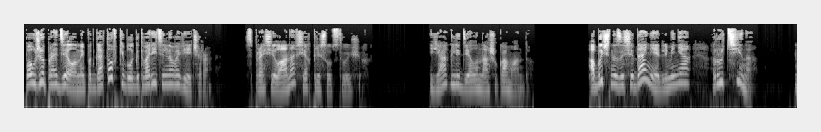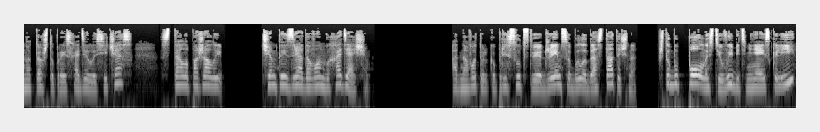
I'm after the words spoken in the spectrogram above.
по уже проделанной подготовке благотворительного вечера?» — спросила она всех присутствующих. Я глядела нашу команду. Обычно заседание для меня — рутина. Но то, что происходило сейчас, стало, пожалуй, чем-то из ряда вон выходящим. Одного только присутствия Джеймса было достаточно, чтобы полностью выбить меня из колеи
